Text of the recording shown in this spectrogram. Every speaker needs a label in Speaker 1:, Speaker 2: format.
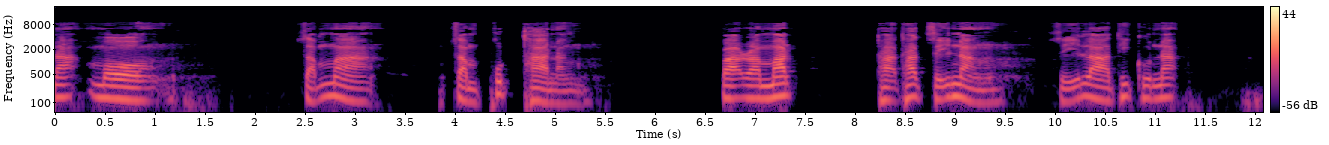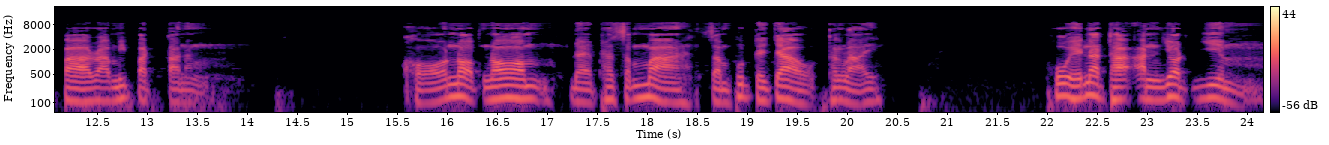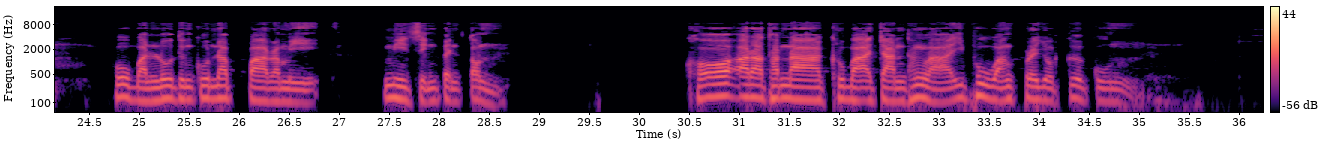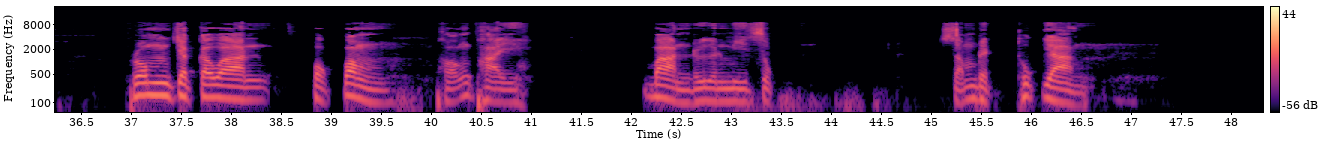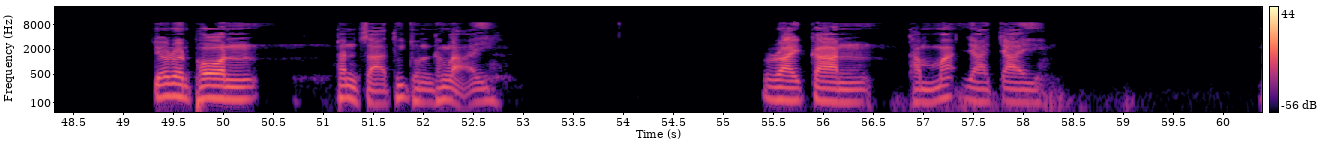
Speaker 1: นะโม สัมมาสัมพุทธานัง ปรมัตถทัศสีนัง ศีลาธิคุณะ ปารามิปัตตานัง ขอนอบน้อม แด่พระสัมมาสัมพุทธเจ้าทั้งหลาย ผู้เห็นอัตถะอันยอดเยี่ยม ผู้บรรลุถึงคุณปารมี มีศีลเป็นต้น ขออาราธนาครูบาอาจารย์ทั้งหลายผู้หวังประโยชน์เกื้อกูล พรหมจักรวาลปกป้องผองภัย บ้านเรือนมีสุขสำเร็จทุกอย่าง เจริญพรท่านสาธุชนทั้งหลาย รายการธรรมยาใจ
